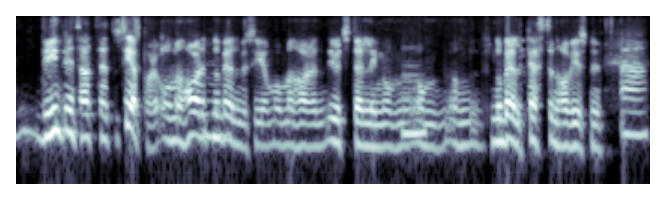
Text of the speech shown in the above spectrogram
det är inte ett sätt att se på det. Om man har ett mm. Nobelmuseum och man har en utställning om, mm. om, om Nobelfesten har vi just nu. Ja.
